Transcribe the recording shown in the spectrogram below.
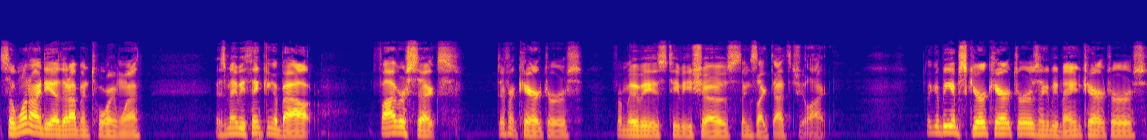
So one idea that I've been toying with is maybe thinking about five or six different characters from movies, TV shows, things like that that you like. They could be obscure characters, they could be main characters,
